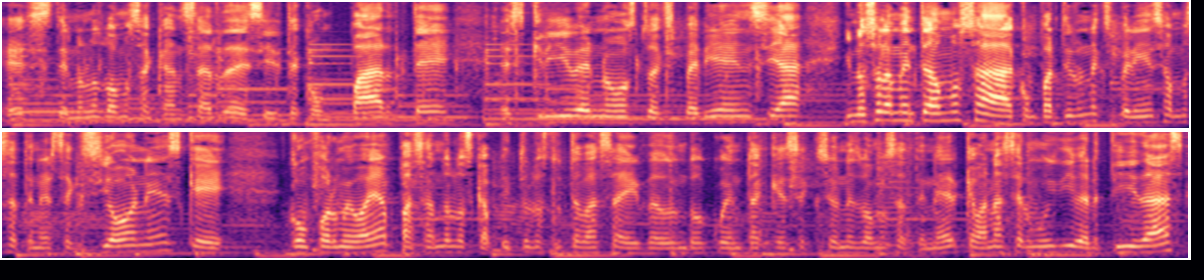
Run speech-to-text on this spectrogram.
Este, no nos vamos a cansar de decirte comparte, escríbenos tu experiencia y no solamente vamos a compartir una experiencia, vamos a tener secciones que conforme vayan pasando los capítulos, tú te vas a ir dando cuenta qué secciones vamos a tener, que van a ser muy divertidas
